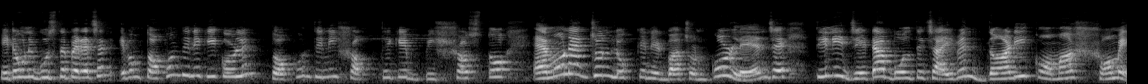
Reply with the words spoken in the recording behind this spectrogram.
এটা উনি বুঝতে পেরেছেন এবং তখন তিনি কি করলেন? তখন তিনি সব থেকে বিশ্বস্ত এমন একজন লোককে নির্বাচন করলেন যে তিনি যেটা বলতে চাইবেন, দাঁড়ি কমা সমেত।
